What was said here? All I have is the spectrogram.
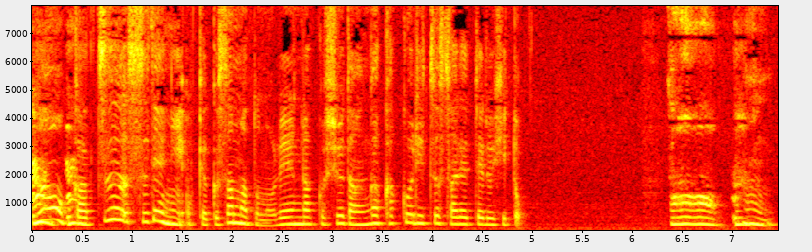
なおかつすでにお客様との連絡手段が確立されてる人、う。うん。ん、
